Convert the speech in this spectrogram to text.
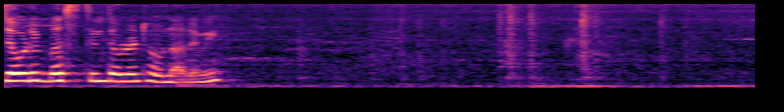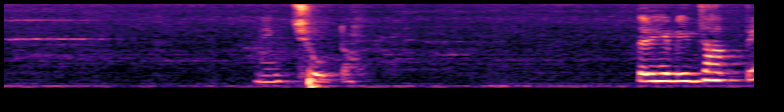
जेवढे बसतील तेवढं ठेवणार आहे मी. छोटा. तर हे मी झाकते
